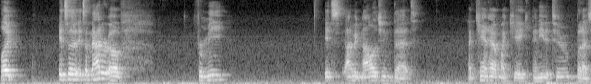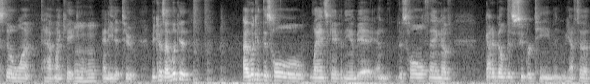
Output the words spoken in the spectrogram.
Like, it's a it's a matter of, for me. It's I'm acknowledging that. I can't have my cake and eat it too, but I still want to have my cake Mm-hmm. and eat it too, because I look at I look at this whole landscape in the NBA and this whole thing of got to build this super team and we have to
